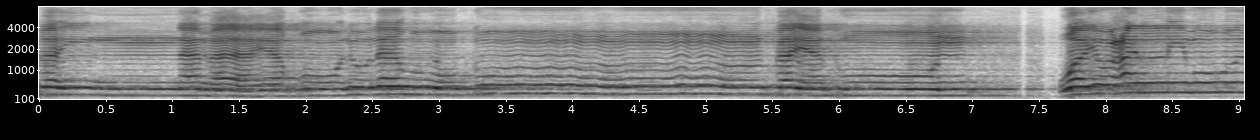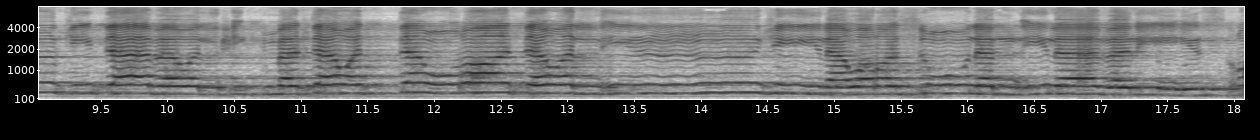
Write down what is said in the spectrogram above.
فإنما يقول له كن فيكون. ويعلمه الكتاب والحكمة والإنجيل ورسولا إلى بني إسرائيل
